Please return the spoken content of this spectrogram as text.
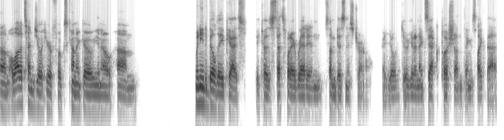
um, a lot of times you'll hear folks kind of go, you know, um, we need to build APIs because that's what I read in some business journal. Right? You'll, you'll get an exec push on things like that.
